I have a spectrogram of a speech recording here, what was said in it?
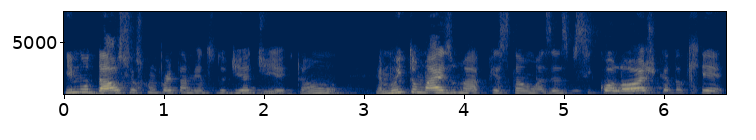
e mudar os seus comportamentos do dia a dia. Então, é muito mais uma questão, às vezes, psicológica do que,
